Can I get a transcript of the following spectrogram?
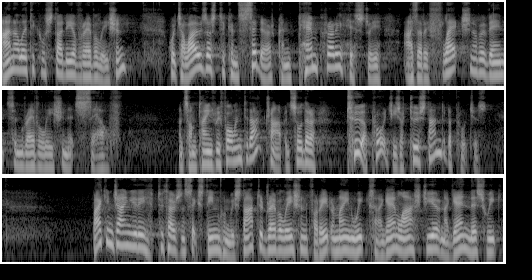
analytical study of Revelation, which allows us to consider contemporary history as a reflection of events in Revelation itself. And sometimes we fall into that trap. And so there are two approaches, or two standard approaches. Back in January 2016, when we started Revelation for eight or nine weeks, and again last year and again this week,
